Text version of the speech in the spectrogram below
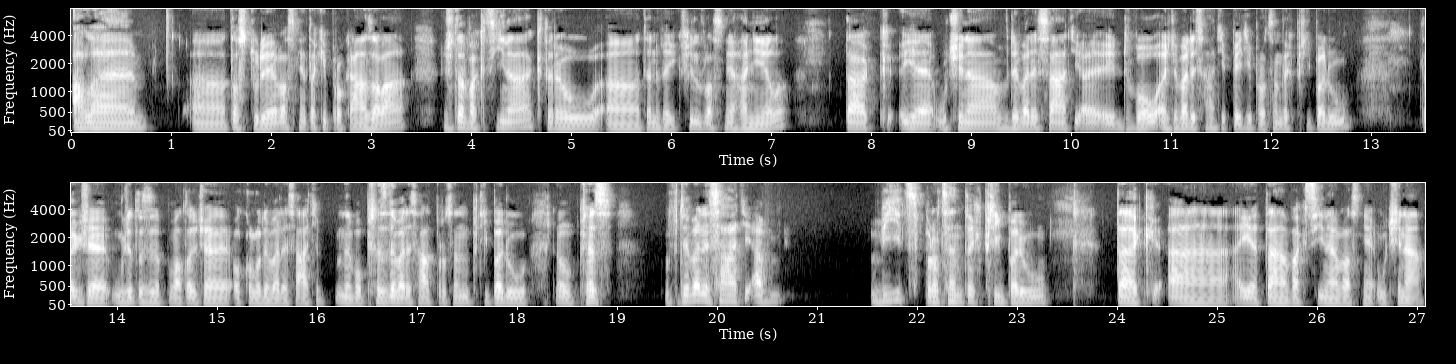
Ale uh, ta studie vlastně taky prokázala, že ta vakcína, kterou uh, ten Wakefield vlastně hanil, tak je účinná v 92 až 95% případů. Takže můžete si zapamatovat, že okolo 90 nebo přes 90% případů, nebo přes v 90 a víc procentech případů, tak je ta vakcína vlastně účinná.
